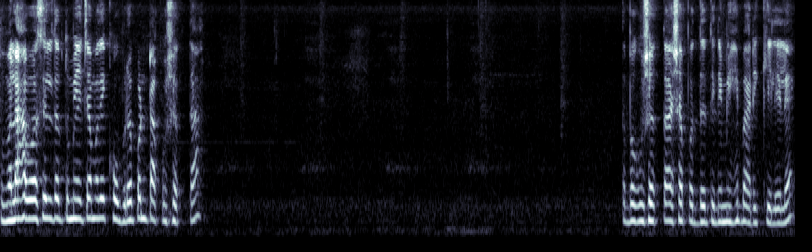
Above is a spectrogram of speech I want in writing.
तुम्हाला हवं असेल तर तुम्ही याच्यामध्ये खोबरं पण टाकू शकता. तर बघू शकता अशा पद्धतीने मी हे बारीक केलेलं आहे.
